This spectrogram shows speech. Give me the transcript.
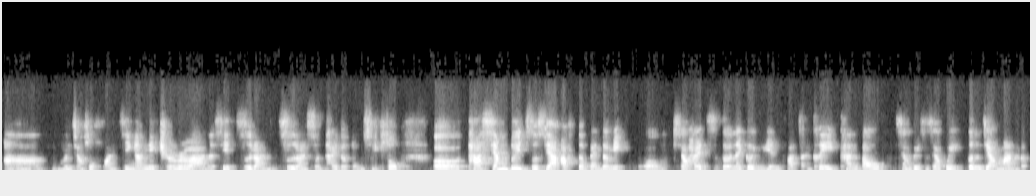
啊，我们讲说环境啊，nature 啊那些自然自然生态的东西。说呃，他相对之下 after pandemic，呃，小孩子的那个语言发展可以看到相对之下会更加慢的。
